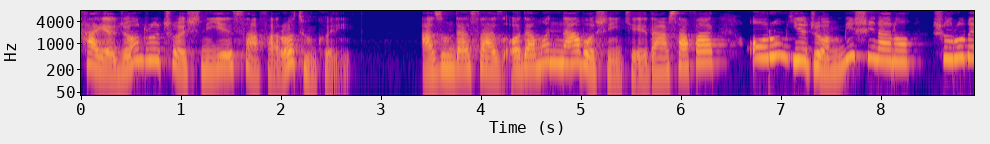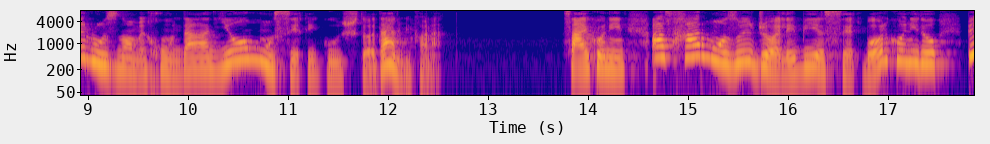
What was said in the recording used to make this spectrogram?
هیجان رو چاشنی سفراتون کنین. از اون دست از آدما نباشین که در سفر آروم یه جا میشینن و شروع به روزنامه خوندن یا موسیقی گوش دادن می‌کنن. سعی کنین از هر موضوع جالبی استقبال کنید و به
